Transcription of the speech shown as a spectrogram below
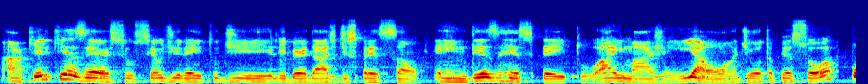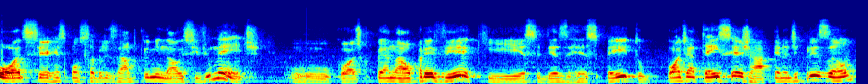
Aquele que exerce o seu direito de liberdade de expressão em desrespeito à imagem e à honra de outra pessoa pode ser responsabilizado criminal e civilmente. O Código Penal prevê que esse desrespeito pode até ensejar a pena de prisão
